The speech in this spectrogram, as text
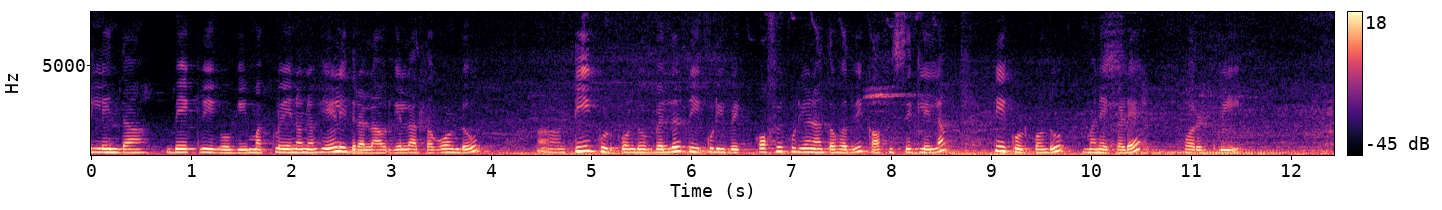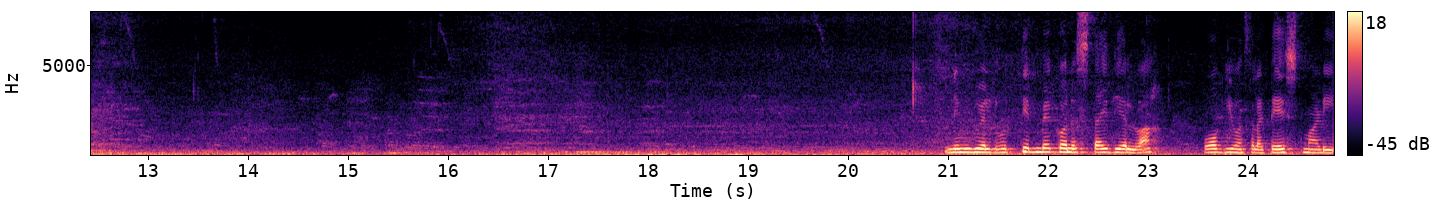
ಇಲ್ಲಿಂದ ಬೇಕ್ರಿಗೆ ಹೋಗಿ ಮಕ್ಕಳು ಏನೋ ಹೇಳಿದ್ರಲ್ಲ, ಅವ್ರಿಗೆಲ್ಲ ತಗೊಂಡು ಟೀ ಕುಡ್ಕೊಂಡು, ಬೆಲ್ಲದ ಟೀ ಕುಡಿಬೇಕು, ಕಾಫಿ ಕುಡಿಯೋಣ ಅಂತ ಹೋದ್ವಿ, ಕಾಫಿ ಸಿಗಲಿಲ್ಲ, ಟೀ ಕುಡ್ಕೊಂಡು ಮನೆ ಕಡೆ ಹೊರಟ್ವಿ. ನಿಮಗೂ ಎಲ್ಲರೂ ತಿನ್ನಬೇಕು ಅನ್ನಿಸ್ತಾ ಇದೆಯಲ್ವಾ? ಹೋಗಿ ಒಂದ್ಸಲ ಟೇಸ್ಟ್ ಮಾಡಿ.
